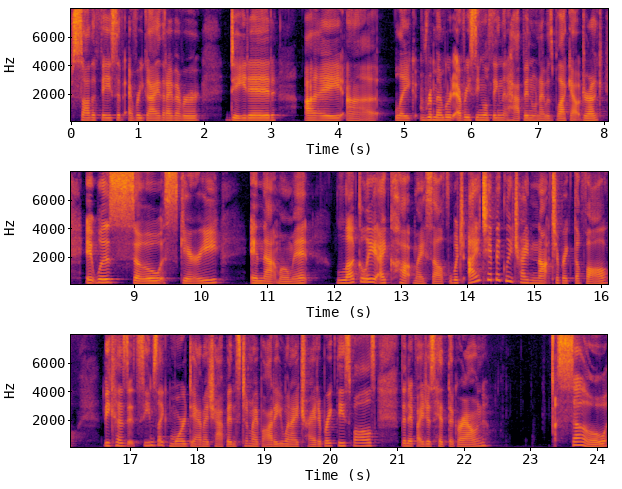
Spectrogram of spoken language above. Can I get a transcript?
saw the face of every guy that I've ever dated. I uh, like remembered every single thing that happened when I was blackout drunk. It was so scary in that moment. Luckily, I caught myself, which I typically try not to break the fall because it seems like more damage happens to my body when I try to break these falls than if I just hit the ground. So,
